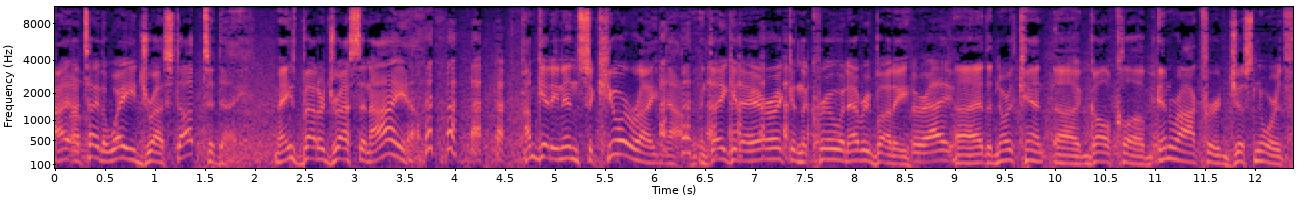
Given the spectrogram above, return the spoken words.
I, I tell you, the way he dressed up today, man, he's better dressed than I am. I'm getting insecure right now. And thank you to Eric and the crew and everybody Right. uh, at the North Kent uh, Golf Club in Rockford, just north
